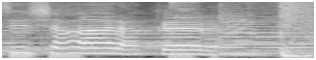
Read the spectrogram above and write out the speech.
बस इशारा कर।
